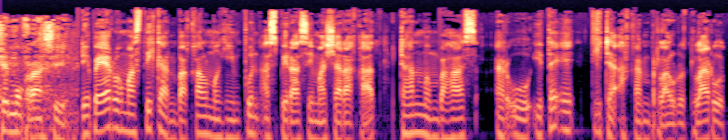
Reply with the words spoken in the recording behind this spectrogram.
demokrasi. DPR memastikan bakal menghimpun aspirasi masyarakat dan membahas RUU ITE tidak akan berlarut-larut.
